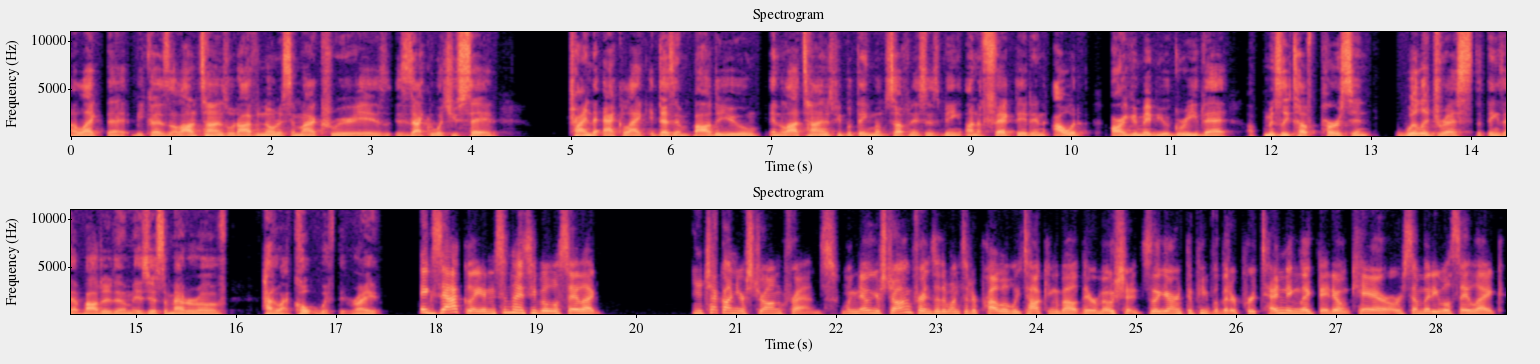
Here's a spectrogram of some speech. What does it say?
I like that because a lot of times what I've noticed in my career is exactly what you said trying to act like it doesn't bother you. And a lot of times people think mental toughness is being unaffected. And I would argue, maybe you agree, that a mentally tough person will address the things that bother them. It's just a matter of how do I cope with it, right? Exactly. And sometimes people will say, like, you check on your strong friends. Like, no, your strong friends are the ones that are probably talking about their emotions. So they aren't the people that are pretending like they don't care. Or somebody will say, like,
